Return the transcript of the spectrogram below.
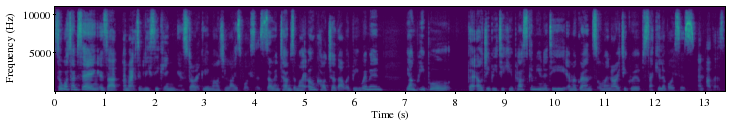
So, what I'm saying is that I'm actively seeking historically marginalized voices. So, in terms of my own culture, that would be women, young people, the LGBTQ plus community, immigrants or minority groups, secular voices, and others.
